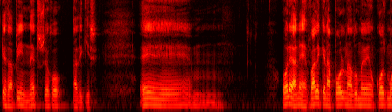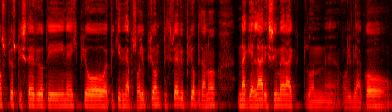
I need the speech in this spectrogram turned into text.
και θα πει ναι, τους έχω αδικήσει. Ε, Ωραία, ναι. Βάλε και ένα πόλ να δούμε ο κόσμος ποιος πιστεύει ότι είναι, έχει πιο επικίνδυνη αποστολή, ποιον πιστεύει πιο πιθανό να γκελάρει σήμερα τον ε, Ολυμπιακό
